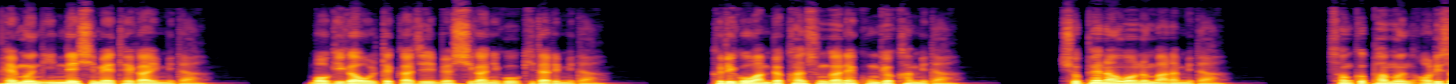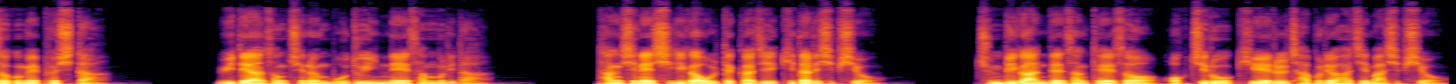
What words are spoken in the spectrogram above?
뱀은 인내심의 대가입니다. 먹이가 올 때까지 몇 시간이고 기다립니다. 그리고 완벽한 순간에 공격합니다. 쇼펜하우어는 말합니다. 성급함은 어리석음의 표시다. 위대한 성취는 모두 인내의 산물이다. 당신의 시기가 올 때까지 기다리십시오. 준비가 안 된 상태에서 억지로 기회를 잡으려 하지 마십시오.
